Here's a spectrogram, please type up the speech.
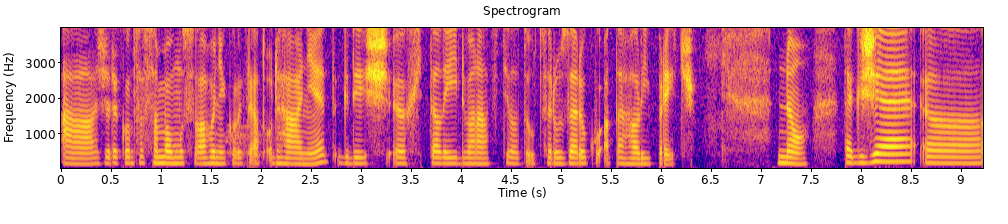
A že dokonce sama musela ho několikrát odhánět, když eh, chytali jí 12-letou dceru za ruku a tahali pryč. No, takže uh,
